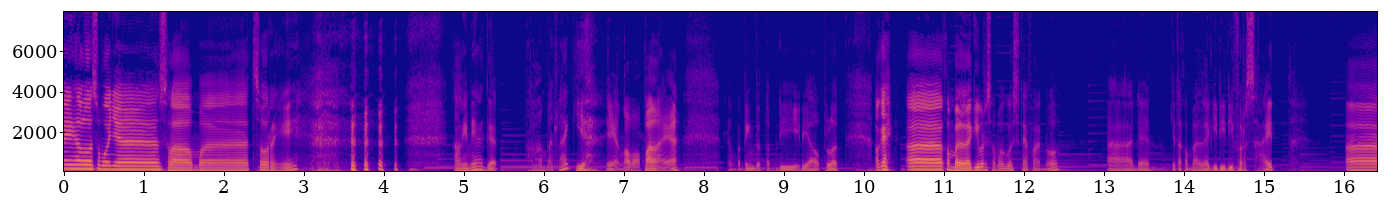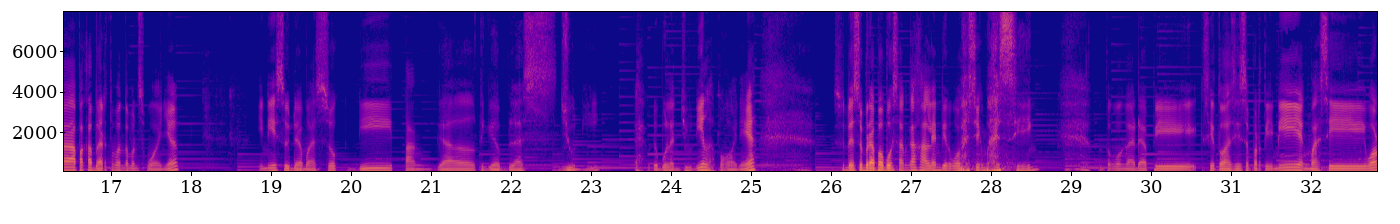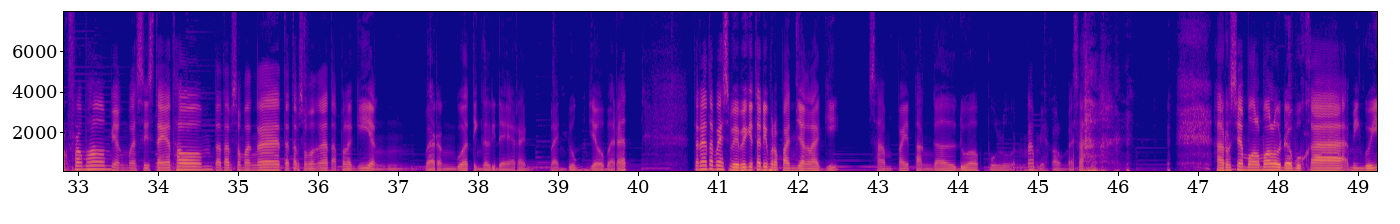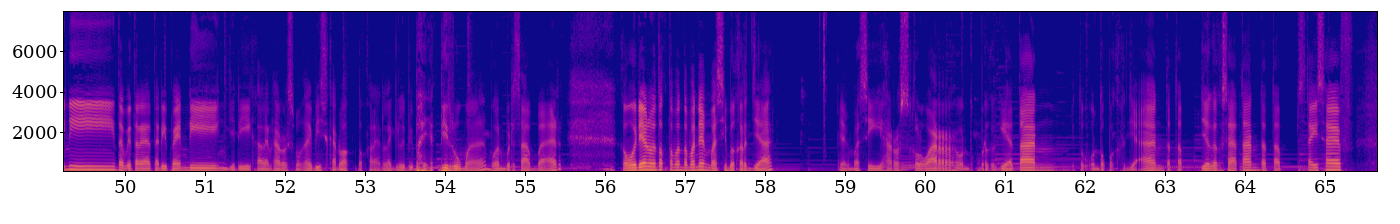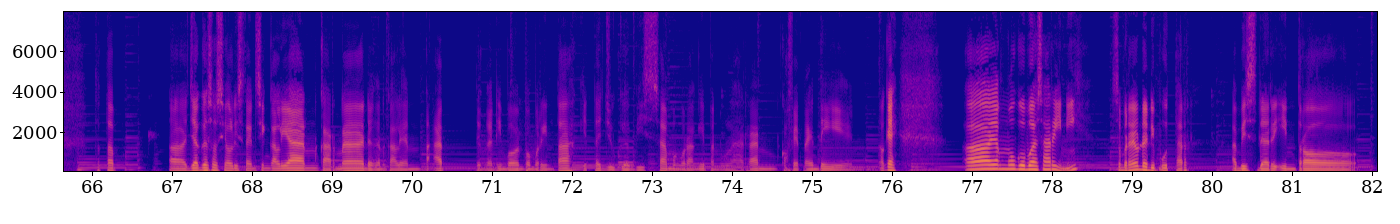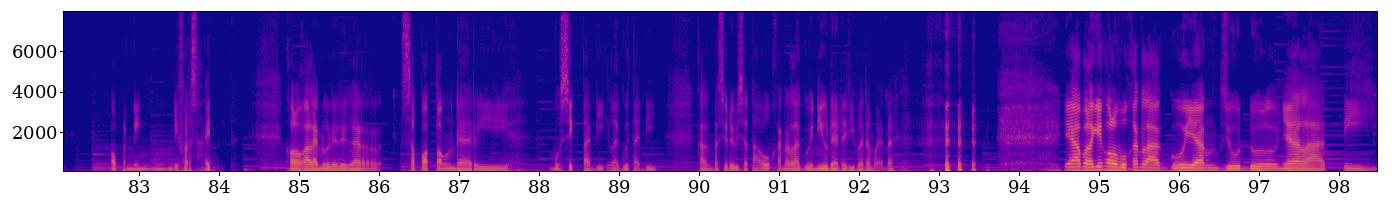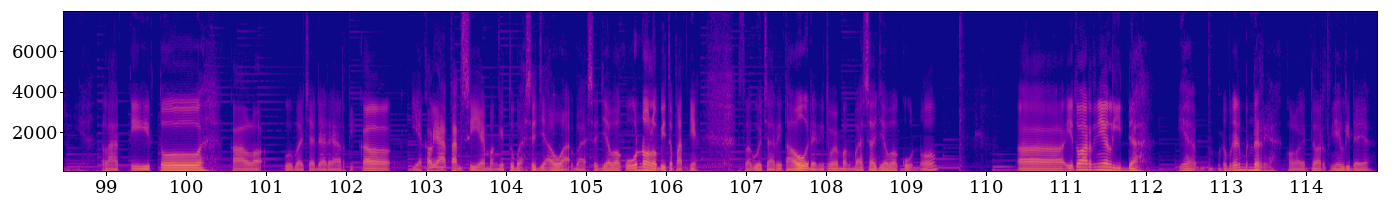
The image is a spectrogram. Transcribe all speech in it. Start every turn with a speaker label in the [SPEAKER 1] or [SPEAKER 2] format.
[SPEAKER 1] Hai,
[SPEAKER 2] halo semuanya. Selamat sore. Kali ini agak terlambat lagi ya. Ya nggak apa-apa lah ya. Yang penting tetap di di upload. Oke, eh, kembali lagi bersama gue Stefano Eh, dan kita kembali lagi di Diverside. Eh, apa kabar teman-teman semuanya? Ini sudah masuk di tanggal 13 Juni. Eh, udah bulan Juni lah pokoknya ya. Sudah seberapa bosankah kalian di rumah masing-masing? Untuk menghadapi situasi seperti ini yang masih work from home, yang masih stay at home, tetap semangat, tetap semangat apalagi yang bareng gue tinggal di daerah Bandung, Jawa Barat. Ternyata PSBB kita diperpanjang lagi sampai tanggal 26 ya kalau nggak salah. Harusnya mall-mall udah buka minggu ini, tapi ternyata di pending. Jadi kalian harus menghabiskan waktu kalian lagi lebih banyak di rumah, mohon bersabar. Kemudian untuk teman-teman yang masih bekerja, yang masih harus keluar untuk berkegiatan itu untuk pekerjaan tetap jaga kesehatan tetap stay safe tetap uh, jaga social distancing kalian. Karena dengan kalian taat dengan himbauan pemerintah kita juga bisa mengurangi penularan COVID-19 oke eh, yang mau gue bahas hari ini sebenarnya udah diputar abis dari intro opening Diverside kalau kalian udah dengar sepotong dari musik tadi, lagu tadi, kalian pasti udah bisa tahu karena lagu ini udah ada di mana-mana. ya apalagi kalau bukan lagu yang judulnya Lati. Lati itu kalau gue baca dari artikel ya kelihatan sih emang itu bahasa Jawa, bahasa Jawa kuno lebih tepatnya. Setelah gue cari tahu dan itu memang bahasa Jawa kuno. eh itu artinya lidah. Ya mudah-mudahan bener ya kalau itu artinya lidah ya.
